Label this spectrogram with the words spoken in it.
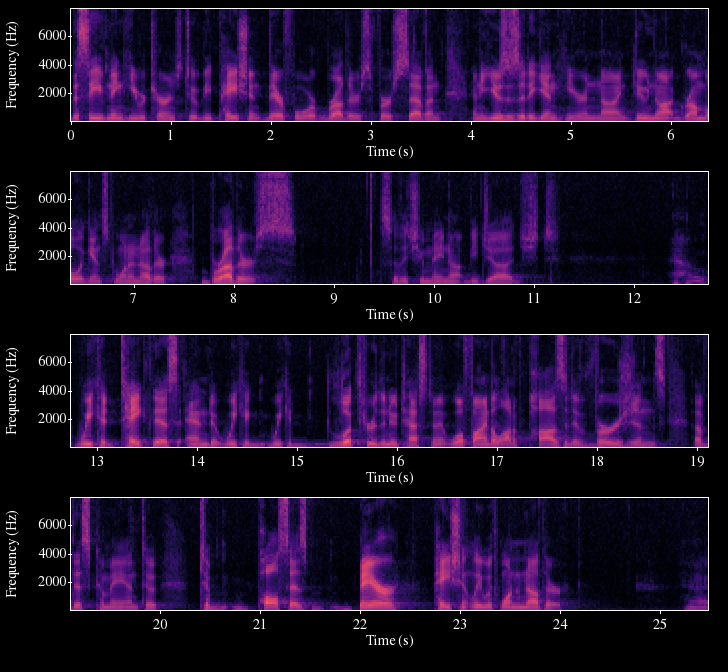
This evening he returns to it. Be patient, therefore, brothers, verse 7. And he uses it again here in 9. Do not grumble against one another, brothers, so that you may not be judged. We could take this and we could, we could look through the New Testament. We'll find a lot of positive versions of this command. To, to Paul says, bear patiently with one another. Uh,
